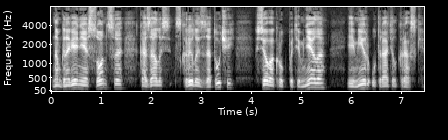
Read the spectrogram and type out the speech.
На мгновение солнце, казалось, скрылось за тучей, все вокруг потемнело, и мир утратил краски.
